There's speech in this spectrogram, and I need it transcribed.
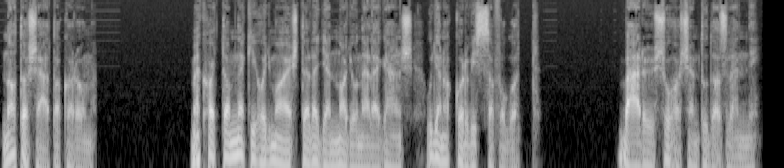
Natasát akarom. Meghagytam neki, hogy ma este legyen nagyon elegáns, ugyanakkor visszafogott. Bár ő sohasem tud az lenni.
